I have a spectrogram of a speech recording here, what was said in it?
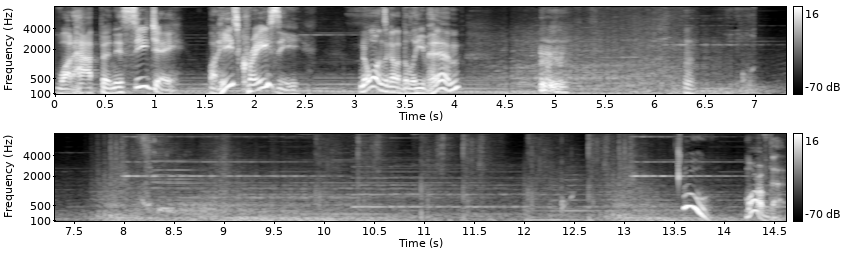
what happened is CJ. But he's crazy. No one's gonna believe him. More of that.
